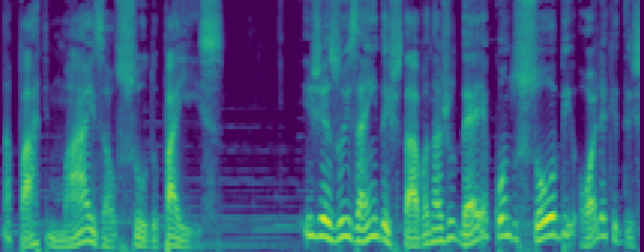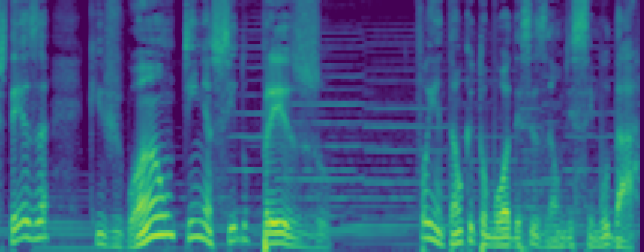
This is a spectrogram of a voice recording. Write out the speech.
na parte mais ao sul do país. E Jesus ainda estava na Judéia quando soube, olha que tristeza, que João tinha sido preso. Foi então que tomou a decisão de se mudar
